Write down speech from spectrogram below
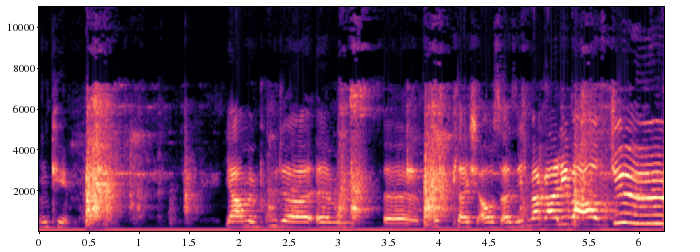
okay. Ja, mein Bruder ähm, äh, gleich aus. Also ich mache lieber aus. Tschüss.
